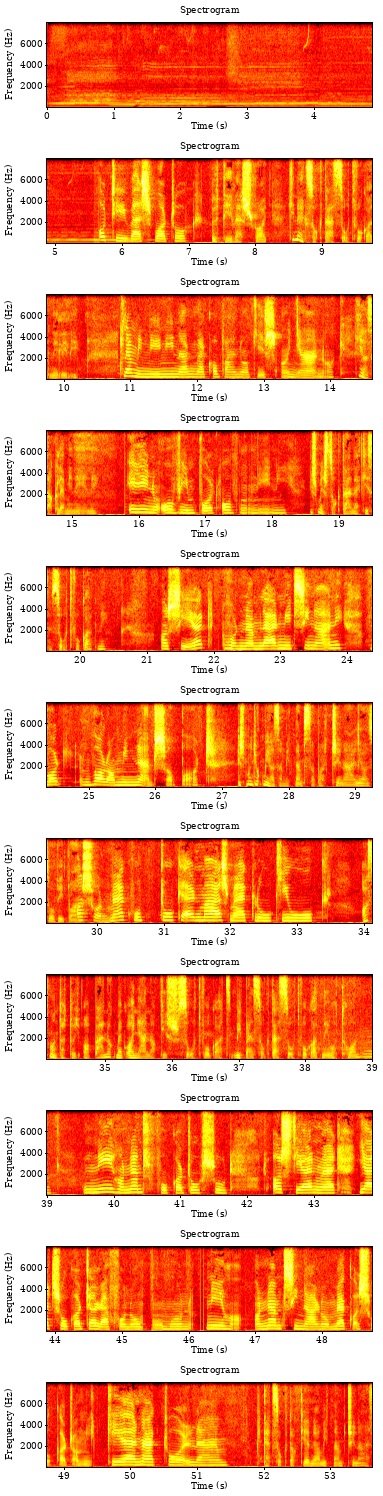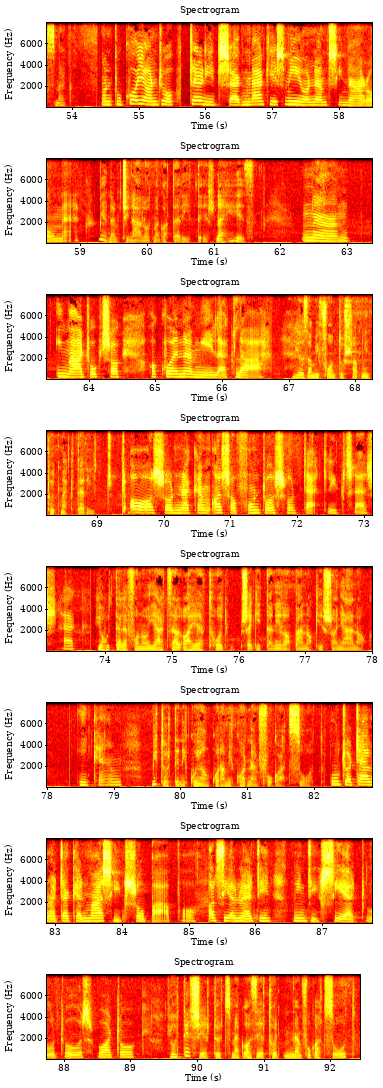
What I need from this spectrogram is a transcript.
Öt éves vagyok. Öt éves vagy. Kinek szoktál szót fogadni, Lili? Klemi néninek, meg apának és anyának. Ki az a Klemi néni? Én Ovimpor, Ovó néni. És miért szoktál neki szót fogadni? Azért, hogy nem lehet mit csinálni, vagy valami nem szabad. És mondjuk mi az, amit nem szabad csinálni az oviban? Az, hogy meghuttuk egymást, meglúgjuk. Azt mondtad, hogy apának meg anyának is szót fogadsz. Miben szoktál szót fogadni otthon? Néha nem fogadok szót. Azt jelent, mert játszok a telefonomon. Néha a nem csinálom meg azokat, amik kérnek tőlem. Miket szoktak kérni, amit nem csinálsz meg? Mondtuk olyan, hogy terítsek meg, és néha nem csinálom meg. Miért nem csinálod meg a terítést? Nehéz? Nem, imádok, csak akkor nem élek lá. Mi az, ami fontosabb, mint hogy megteríts? Az, hogy nekem az a fontos, hogy tetliksessek. Ja, hogy telefonon játszál, ahelyett, hogy segítenél apának és anyának. Igen. Mi történik olyankor, amikor nem fogad szót? Úgy, hogy elmetek egy másik szobába. Azért, mert én mindig sértődős vagyok. Jó, hogy te sértődsz meg azért, hogy nem fogad szót?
